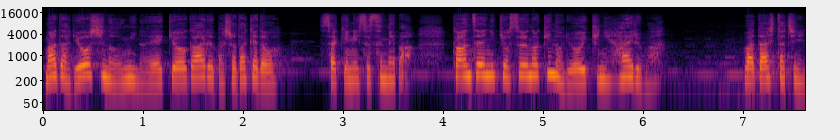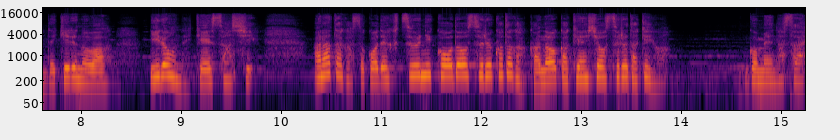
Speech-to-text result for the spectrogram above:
まだ漁師の海の影響がある場所だけど、先に進めば、完全に虚数の木の領域に入るわ。私たちにできるのは、理論で計算し、あなたがそこで普通に行動することが可能か検証するだけよ。ごめんなさい。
